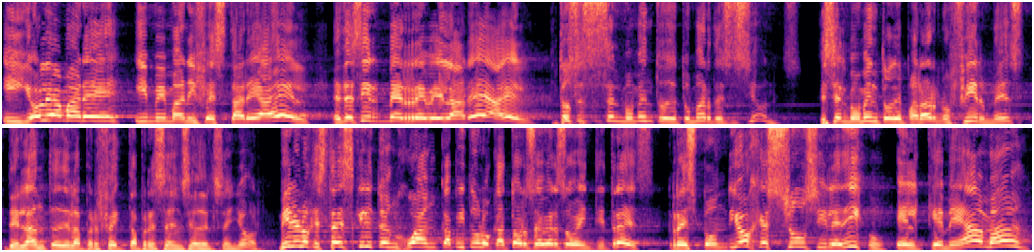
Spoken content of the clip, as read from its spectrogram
y yo le amaré y me manifestaré a Él. Es decir, me revelaré a Él. Entonces es el momento de tomar decisiones. Es el momento de pararnos firmes delante de la perfecta presencia del Señor. Mire lo que está escrito en Juan capítulo 14, verso 23. Respondió Jesús y le dijo, el que me ama,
